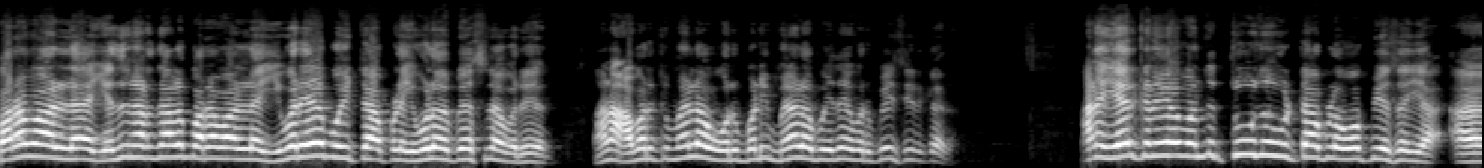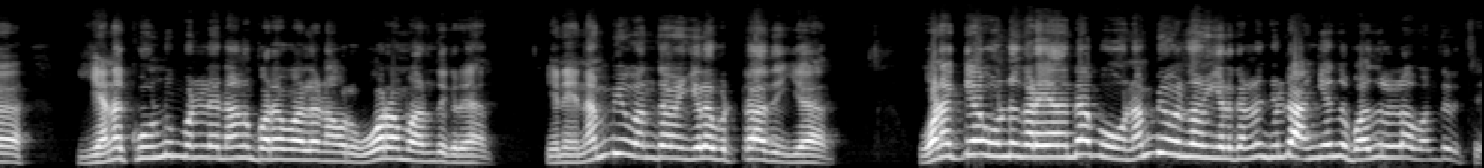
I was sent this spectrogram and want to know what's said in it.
பரவாயில்ல எது நடந்தாலும் பரவாயில்ல இவரே போயிட்டாப்புல இவ்வளோ பேசினவர். ஆனால் அவருக்கு மேலே ஒரு படி மேலே போய் தான் இவர் பேசியிருக்காரு. ஆனால் ஏற்கனவே வந்து தூதும் விட்டாப்புல ஓபிஎஸ் ஐயா. எனக்கு ஒன்றும் பண்ணலைனாலும் பரவாயில்ல நான் ஒரு ஓரமாக இருந்துக்கிறேன். என்னை நம்பி வந்தவங்கள விட்டுறாதீங்க. உனக்கே ஒன்றும் கிடையாதுன்றா இப்போ நம்பி வந்தவங்களுக்குன்னு சொல்லிட்டு அங்கேருந்து பதிலெல்லாம் வந்துருச்சு.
